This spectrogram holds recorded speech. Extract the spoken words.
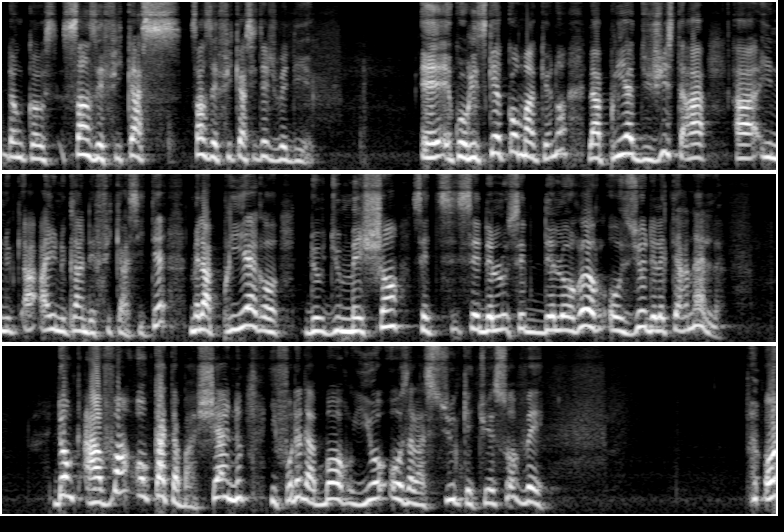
donc, euh, sans efficace, sans efficacité, je veux dire. Et, et qu'on risquait comment que non, la prière du juste a, a, une, a, une, grande efficacité, mais la prière de, du méchant, c'est de, de l'horreur aux yeux de l'éternel. Donc, avant au kataba il faudrait d'abord yo aux la sûr que tu es sauvé. Oh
